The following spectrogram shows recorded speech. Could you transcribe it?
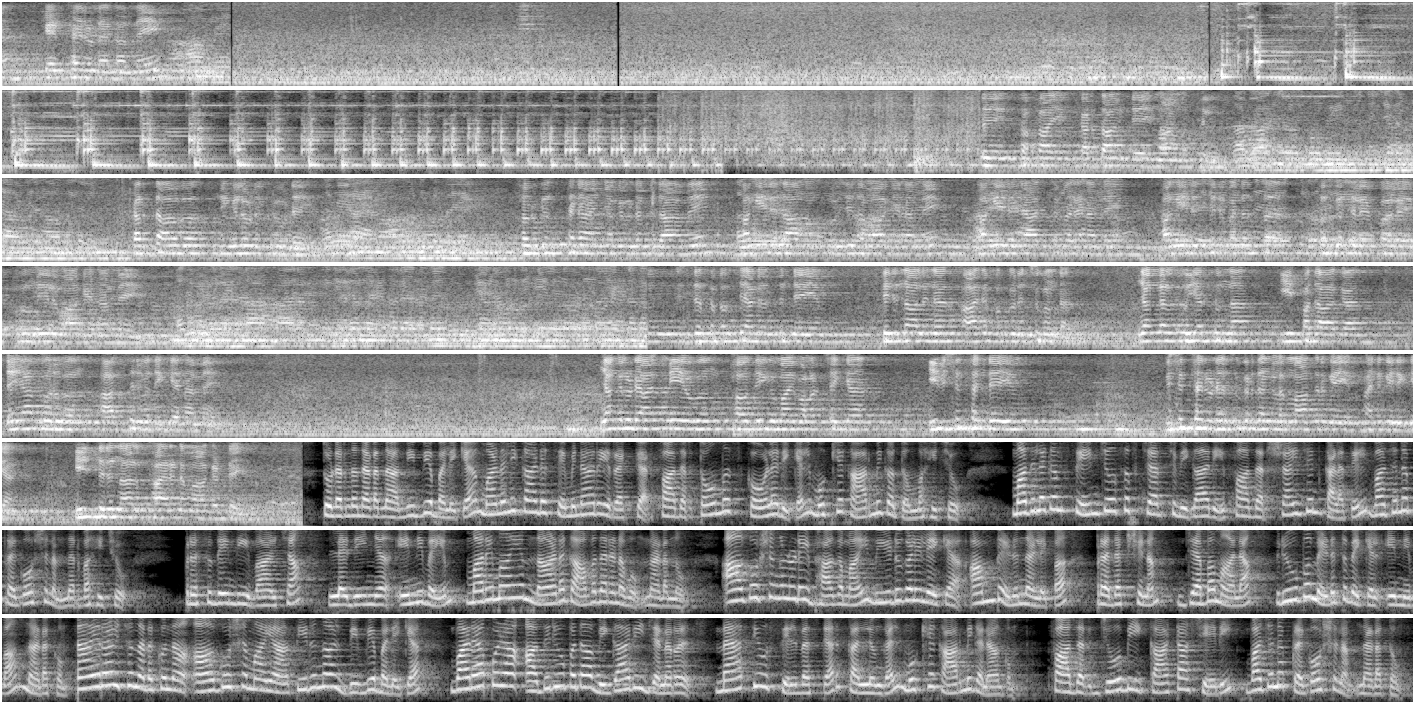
കേട്ടരുളണമേ കർത്താവിന്റെ സഹായം കർത്താവിന്റെ നാമത്തിൽ. കർത്താവ് നിങ്ങളോട് കൂടെ. സ്വർഗസ്ഥനായ ഞങ്ങളുടെ പിതാവേ അങ്ങയുടെ നാമം പൂജിതമാകണമേ അങ്ങയുടെ രാജ്യം വരണമേ അങ്ങയുടെ തിരുമനസ് സ്വർഗത്തിലെ പോലെ ഭൂമിയിലുമാകണമേ. വിശുദ്ധ സെബസ്യാനോസിന്റെയും തിരുനാളിന് ആരംഭം കുറിച്ചുകൊണ്ട് ഞങ്ങൾ ഉയർത്തുന്ന ഈ പതാക ദയാപൂർവം ആശീർവദിക്കണമേ. ഞങ്ങളുടെ ആത്മീയവും ഭൗതികവുമായ വളർച്ചയ്ക്ക് ഈ വിശുദ്ധന്റെയും വിശുദ്ധരുടെ സുഹൃതങ്ങളും മാതൃകയും അനുകരിക്കാൻ ഈ തിരുനാൾ കാരണമാകട്ടെ. തുടർന്ന് നടന്ന ദിവ്യബലിക്ക് Manalikkad seminary rector father Thomas Kolarikkal മുഖ്യ കാർമ്മികത്വം വഹിച്ചു. മതിലകം സെയിന്റ് ജോസഫ് ചർച്ച് വികാരി ഫാദർ ഷൈജൻ കളത്തിൽ വചന പ്രഘോഷണം നിർവഹിച്ചു. പ്രസുതേന്തി വാഴ്ച ലതീഞ്ഞ് എന്നിവയും മറിമായം നാടകാവതരണവും നടന്നു. ആഘോഷങ്ങളുടെ ഭാഗമായി വീടുകളിലേക്ക് അമ്പെഴുന്നള്ളിപ്പ് പ്രദക്ഷിണം ജപമാല രൂപമെടുത്തുവെക്കൽ എന്നിവ നടക്കും. ഞായറാഴ്ച നടക്കുന്ന ആഘോഷമായ തിരുനാൾ ദിവ്യബലിക്ക് വരാപ്പുഴ അതിരൂപത വികാരി ജനറൽ മാത്യു സിൽവസ്റ്റർ കല്ലുങ്കൽ മുഖ്യ കാർമ്മികനാകും ഫാദർ ജോബി കാട്ടാശ്ശേരി വചന പ്രഘോഷണം നടത്തും.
